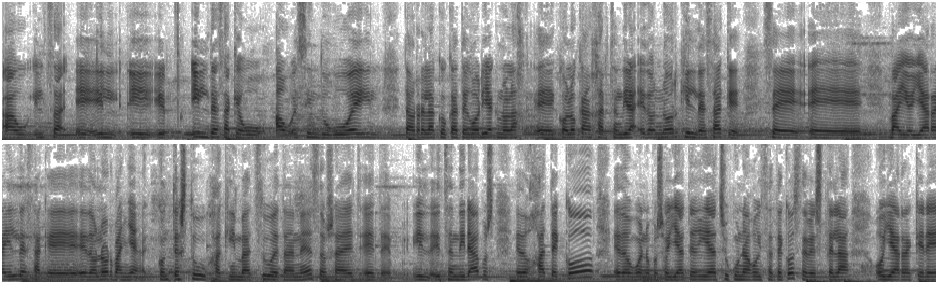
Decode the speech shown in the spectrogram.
hau hiltza, eh, hil, hil, hil dezakegu, hau ezin dugu eil, eta horrelako kategoriak nola eh, kolokan jartzen dira, edo nork hil dezake, ze eh, bai oiarra hil dezake edo nor, baina kontestu jakin batzuetan, ez? Osa, et, et, et, dira, pues, edo jateko, edo, bueno, pues, oiategia txukunago izateko, ze bestela oiarrak ere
